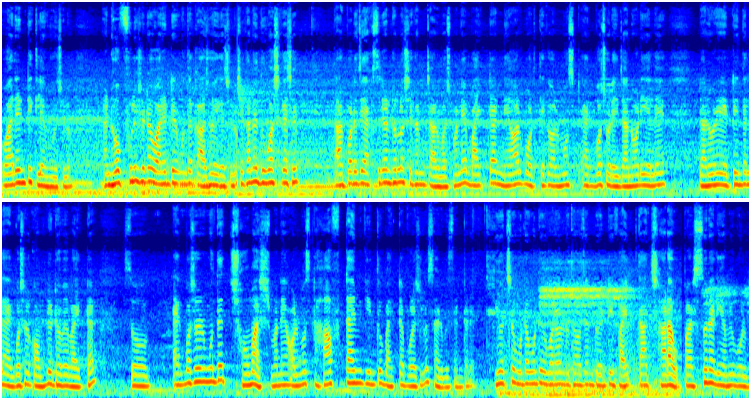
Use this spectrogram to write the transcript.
ওয়ারেন্টি ক্লেম হয়েছিল। অ্যান্ড হোপফুলি সেটা ওয়ারেন্টির মধ্যে কাজ হয়ে গেছিল। সেখানে দু মাস গেছে। তারপরে যে অ্যাক্সিডেন্ট হলো, সেখানে চার মাস। মানে বাইকটা নেওয়ার পর থেকে অলমোস্ট এক বছর, এই জানুয়ারি এলে জানুয়ারি এইটিন এলে এক বছর কমপ্লিট হবে বাইকটার। সো এক বছরের মধ্যে ছ মাস মানে অলমোস্ট হাফ টাইম কিন্তু বাইকটা পড়েছিল সার্ভিস সেন্টারে এই হচ্ছে মোটামুটি overall two thousand twenty five তাছাড়াও পার্সোনালি আমি বলব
